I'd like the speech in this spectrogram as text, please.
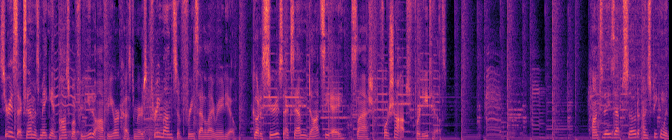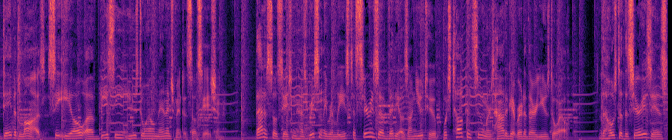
SiriusXM is making it possible for you to offer your customers three months of free satellite radio. Go to SiriusXM.ca slash for shops for details. On today's episode, I'm speaking with David Lawes, CEO of BC Used Oil Management Association. That association has recently released a series of videos on YouTube which tell consumers how to get rid of their used oil. The host of the series is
